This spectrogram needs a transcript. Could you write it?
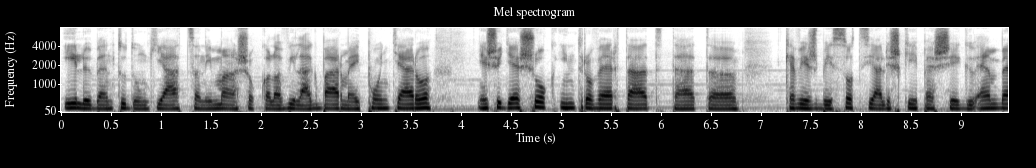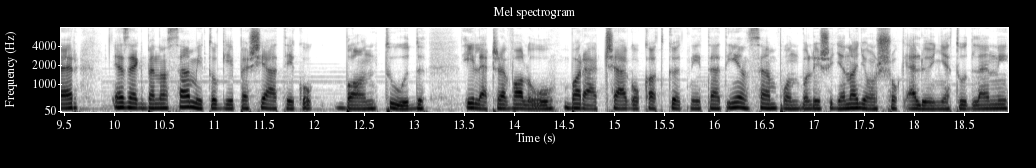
élőben tudunk játszani másokkal a világ bármely pontjáról, és ugye sok introvertált, tehát kevésbé szociális képességű ember ezekben a számítógépes játékokban tud életre való barátságokat kötni, tehát ilyen szempontból is ugye nagyon sok előnye tud lenni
